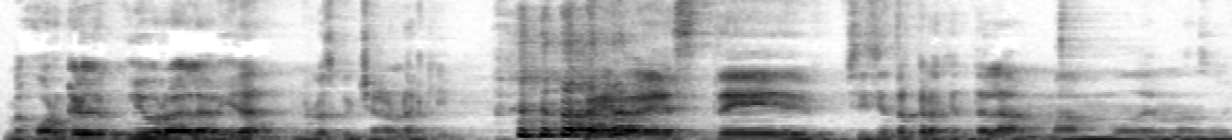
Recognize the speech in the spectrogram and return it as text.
Mejor que el libro de la vida. No lo escucharon aquí. Pero este. Sí, siento que la gente la mamó de más, güey.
